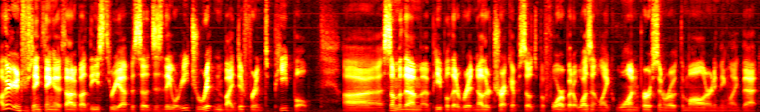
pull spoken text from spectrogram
Other interesting thing I thought about these three episodes is they were each written by different people. Uh, some of them uh, people that have written other Trek episodes before, but it wasn't like one person wrote them all or anything like that.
